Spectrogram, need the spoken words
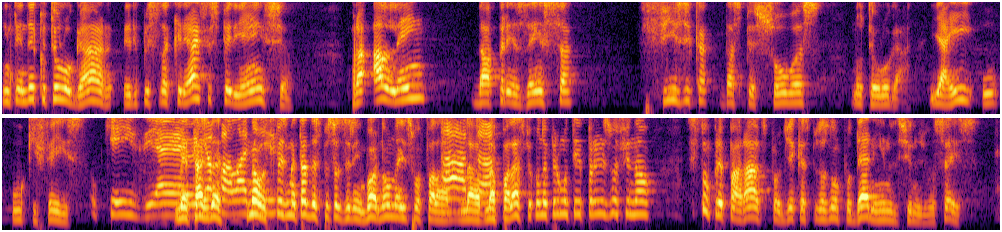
Entender que o teu lugar ele precisa criar essa experiência para além da presença física das pessoas no teu lugar. E aí, o, o que fez O case, é, metade eu ia da- não, o que fez metade das pessoas irem embora, não é isso que eu vou falar Ah, na, tá. na palestra, foi quando eu perguntei para eles no final: vocês estão preparados para o dia que as pessoas não puderem ir no destino de vocês? É.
